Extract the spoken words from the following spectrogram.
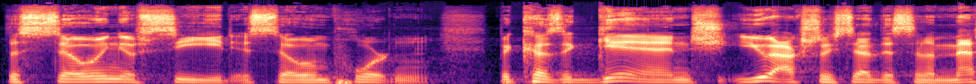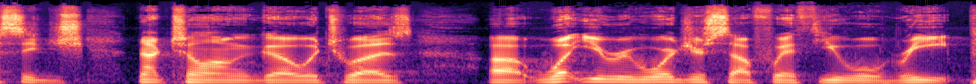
The sowing of seed is so important because again, you actually said this in a message not too long ago, which was uh, what you reward yourself with, you will reap.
